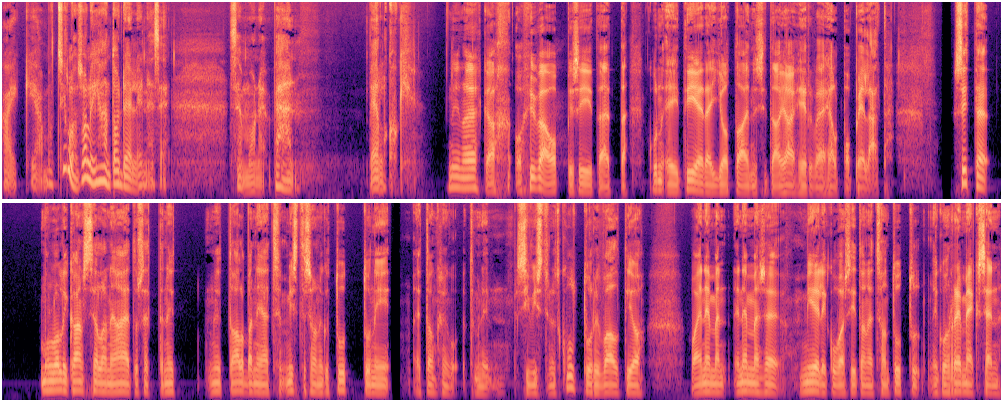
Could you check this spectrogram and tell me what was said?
kaikkiaan. Mutta silloin se oli ihan todellinen se semmoinen vähän pelkokin. Niin no ehkä on hyvä oppi siitä, että kun ei tiedä jotain, niin sitä on ihan hirveän helppo pelätä. Sitten mulla oli myös sellainen ajatus, että nyt, nyt Albania, että mistä se on niin tuttu, niin että onko se niin sivistynyt kulttuurivaltio vai enemmän, enemmän se mielikuva siitä on, että se on tuttu niin Remeksen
